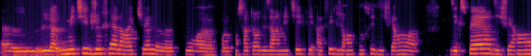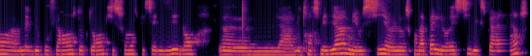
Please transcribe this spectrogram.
le métier que je fais à l'heure actuelle pour, pour le conservatoire des arts et métiers a fait que j'ai rencontré différents experts, différents maîtres de conférences, doctorants qui sont spécialisés dans le transmédia, mais aussi ce qu'on appelle le récit d'expérience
